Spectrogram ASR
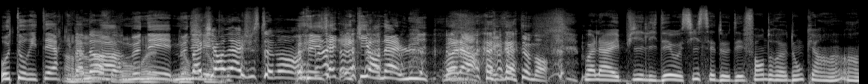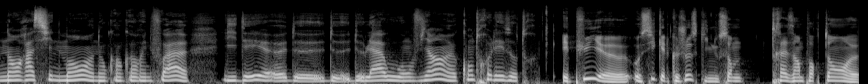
Autoritaire, qui va mener, ouais, bien mener bah qui en a justement Exact, et qui en a lui Voilà, exactement. Voilà, et puis l'idée aussi, c'est de défendre donc un, un enracinement, donc encore une fois, euh, l'idée euh, de, de, de là où on vient euh, contre les autres. Et puis euh, aussi quelque chose qui nous semble très important euh,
